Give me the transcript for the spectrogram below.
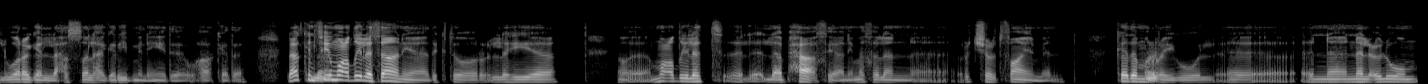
للورقة اللي حصلها قريب من إيده وهكذا. لكن في نعم. معضلة ثانية دكتور اللي هي معضلة الأبحاث. يعني مثلا آه، ريتشارد فاينمان كذا. مرة يقول آه، إن إن العلوم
